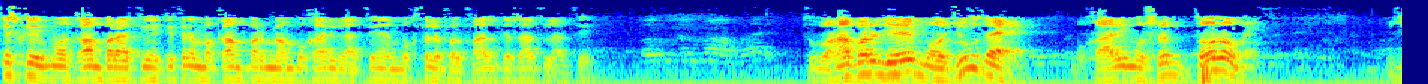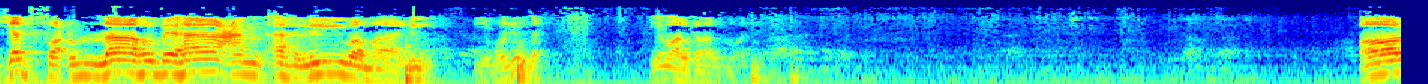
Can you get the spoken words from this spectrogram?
کس کے مقام پر آتی ہیں، کتنے مقام پر میں ہم بخاری لاتے ہیں، مختلف الفاظ کے ساتھ لاتے ہیں۔ تو وہاں پر یہ موجود ہے، بخاری، مسلم دونوں میں۔ ید اللہ بحا عن اہلی و مالی۔ یہ موجود ہے۔ یہ مال کا لفظ موجود ہے۔ اور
